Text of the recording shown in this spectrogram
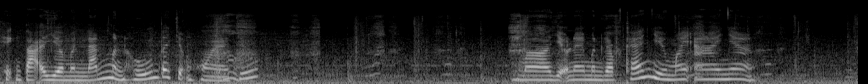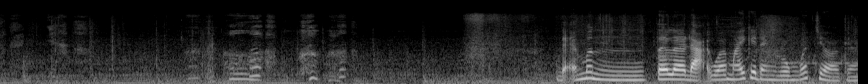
Hiện tại giờ mình đánh mình hướng tới trận hòa trước. Mà dạo này mình gặp khá nhiều may ai nha. Để mình tele đại qua máy kia đang rung quá trời kìa.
